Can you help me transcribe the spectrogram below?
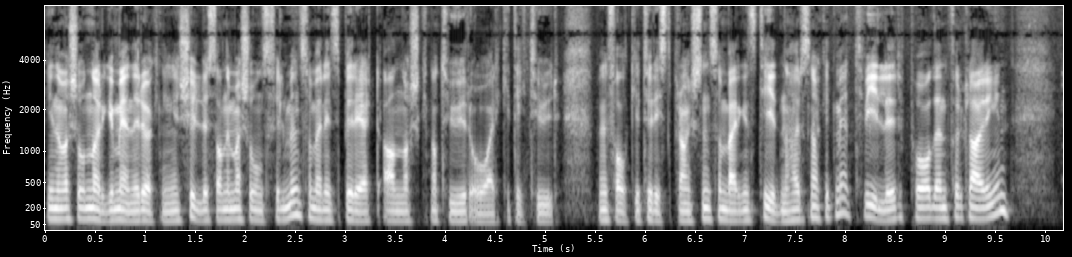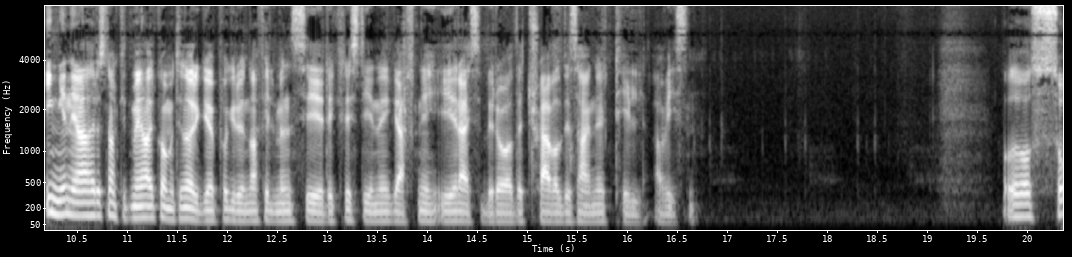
Innovasjon Norge mener økningen skyldes animasjonsfilmen, som er inspirert av norsk natur og arkitektur. Men folk i turistbransjen som Bergens Tidende har snakket med, tviler på den forklaringen. Ingen jeg har snakket med, har kommet til Norge pga. filmen, sier Christine Gaffney i reisebyrået The Travel Designer til avisen. Og så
